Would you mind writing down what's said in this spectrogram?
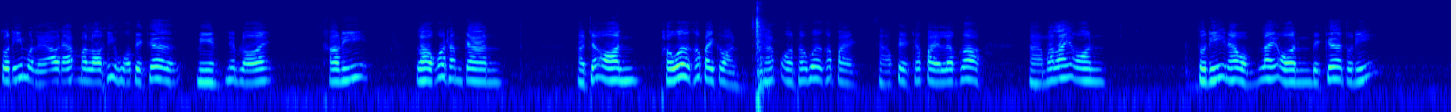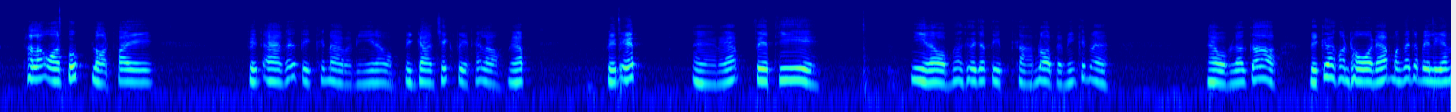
ตัวนี้หมดแล้วนะครับ มารอที่หัวเบรกเกอร์เมนเรียบร้อย คราวนี้เราก็ทำการอาจจะออน power เข้าไปก่อนนะครับออน power เข้าไปสามเฟสเข้าไป แล้วก็มาไล่ออนตัวนี้นะครับผมไล่ออนเบรกเกอร์ตัวนี้ ถ้าเราออนปุ๊บหลอดไฟเฟส R ก็จะติดขึ้นมาแบบนี้นะครับผมเป็นการเช็คเฟสให้เรานะครับเฟส S เออนะครับเฟส T นี่นะครับผมก็คือจะติดสามหลอดแบบนี้ขึ้นมานะครับผมแล้วก็เบเกอร์คอนโทรนะครับ มันก็จะไปเลี้ยง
